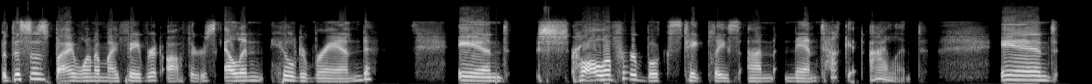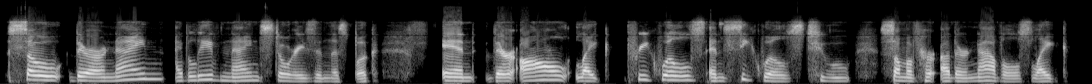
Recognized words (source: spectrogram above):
but this is by one of my favorite authors, Elin Hilderbrand, and all of her books take place on Nantucket Island. And so there are nine, I believe, nine stories in this book, and they're all like prequels and sequels to some of her other novels, like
